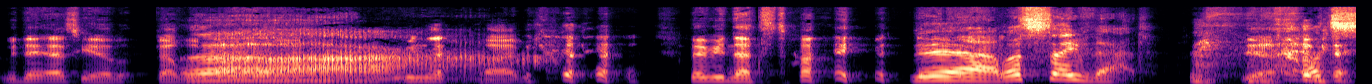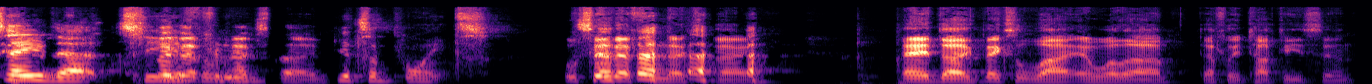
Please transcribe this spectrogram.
We didn't ask you about Liverpool. Uh, Maybe next time. Maybe next time. yeah, let's save that. Yeah, let's save that. See save that for next time. Get some points. We'll save that for next time. Hey, Doug, thanks a lot, and we'll uh, definitely talk to you soon.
